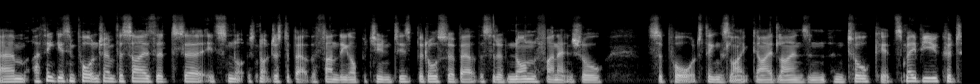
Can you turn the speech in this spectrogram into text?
um, I think it's important to emphasise that uh, it's not it's not just about the funding opportunities, but also about the sort of non-financial support, things like guidelines and, and toolkits. Maybe you could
